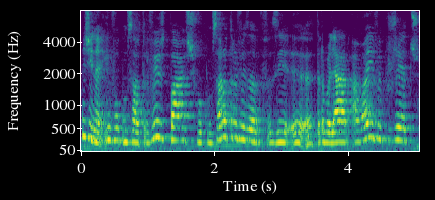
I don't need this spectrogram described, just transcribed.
imagina, eu vou começar outra vez de baixo, vou começar outra vez a, fazer, a, a trabalhar, ah, vai haver projetos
